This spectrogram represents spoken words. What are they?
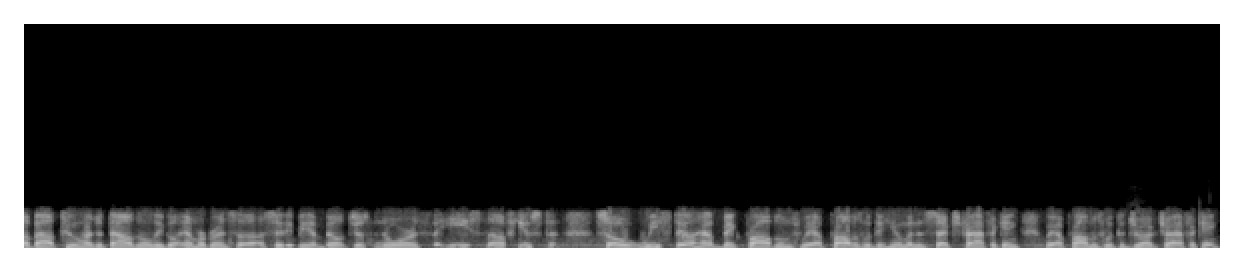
about 200,000 illegal immigrants, uh, a city being built just north east of Houston. So we still have big problems. We have problems with the human and sex trafficking. We have problems with the drug trafficking.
